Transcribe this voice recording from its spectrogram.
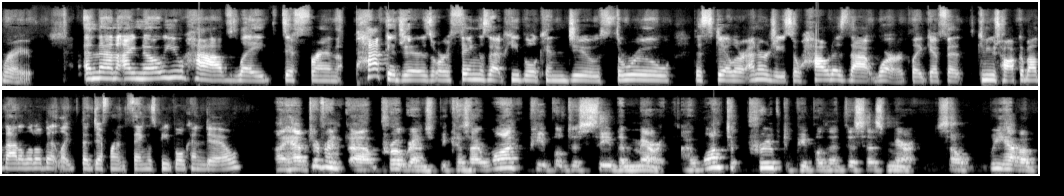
Right. And then I know you have like different packages or things that people can do through the scalar energy. So how does that work? Like if it, can you talk about that a little bit? Like the different things people can do? I have different uh, programs because I want people to see the merit. I want to prove to people that this has merit. So we have a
